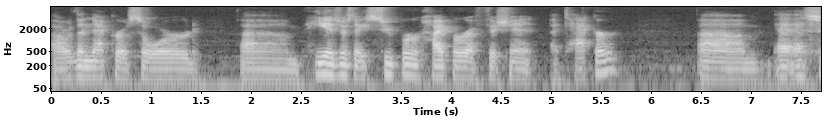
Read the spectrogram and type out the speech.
or the Necro Sword. Um, he is just a super hyper efficient attacker. Um, as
